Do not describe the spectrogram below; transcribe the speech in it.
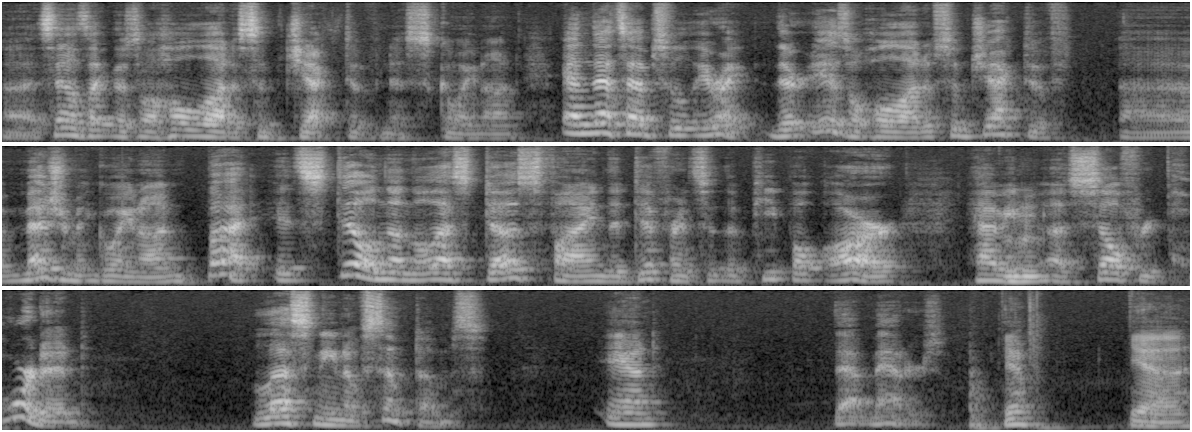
Uh, it sounds like there's a whole lot of subjectiveness going on, and that's absolutely right. There is a whole lot of subjective uh, measurement going on, but it still, nonetheless, does find the difference that the people are having Mm-hmm. a self-reported lessening of symptoms, and that matters. Yeah, yeah,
